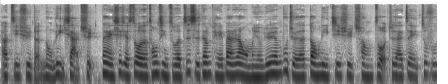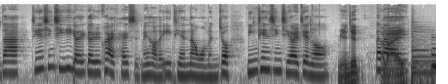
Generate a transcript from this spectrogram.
要继续的努力下去。那也谢谢所有的通勤族的支持跟陪伴，让我们有源源不绝的动力继续创作。就在这里祝福大家，今天星期一有一个愉快开始，美好的一天。那我们就。明天星期二见喽！明天见，拜拜。拜拜。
